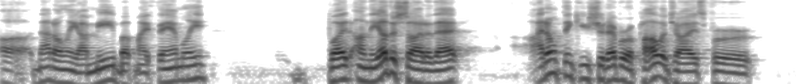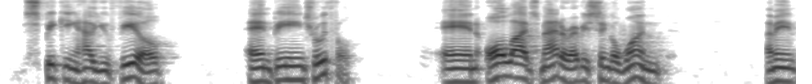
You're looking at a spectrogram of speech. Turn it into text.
uh, not only on me, but my family. But on the other side of that, I don't think you should ever apologize for speaking how you feel and being truthful. and all lives matter, every single one. I mean,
